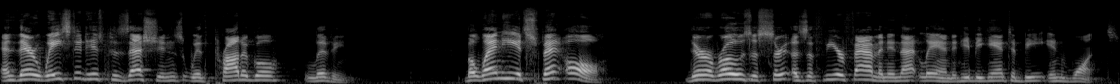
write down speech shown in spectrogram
and there wasted his possessions with prodigal living. But when he had spent all, there arose a, severe famine in that land, and he began to be in want.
